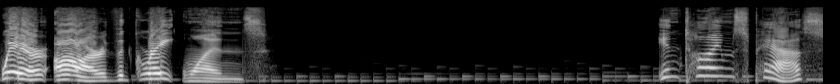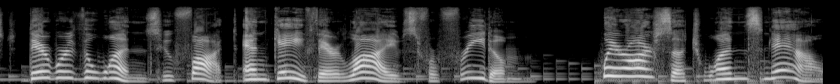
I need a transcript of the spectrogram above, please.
Where are the great ones? In times past, there were the ones who fought and gave their lives for freedom. Where are such ones now?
